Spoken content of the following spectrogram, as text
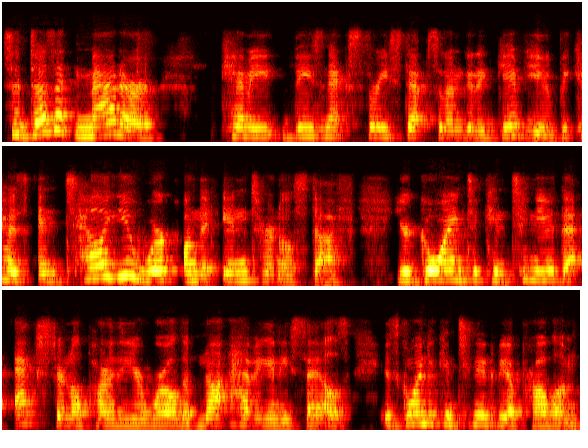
So it doesn't matter Cami, these next three steps that I'm going to give you because until you work on the internal stuff, you're going to continue the external part of your world of not having any sales is going to continue to be a problem.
